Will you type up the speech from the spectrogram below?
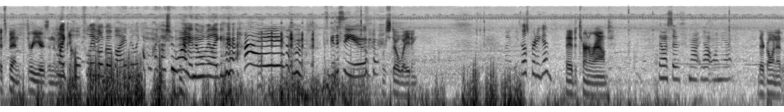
it's been three years in the like, making. hopefully they'll go by and be like, oh my gosh, we won. And then we'll be like, hi. it's good to see you. We're still waiting. Feels pretty good. They had to turn around. They must have not got one yet. They're going at a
